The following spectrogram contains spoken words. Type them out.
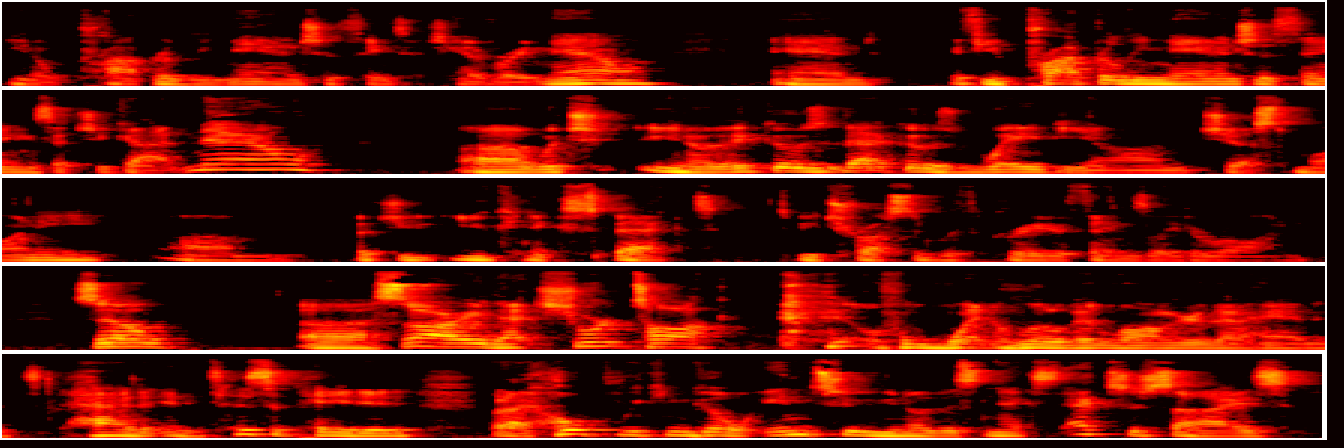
you know, properly manage the things that you have right now. And if you properly manage the things that you got now, uh, which you know it goes that goes way beyond just money, um, but you you can expect to be trusted with greater things later on. So uh, sorry that short talk went a little bit longer than I had had anticipated, but I hope we can go into you know this next exercise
